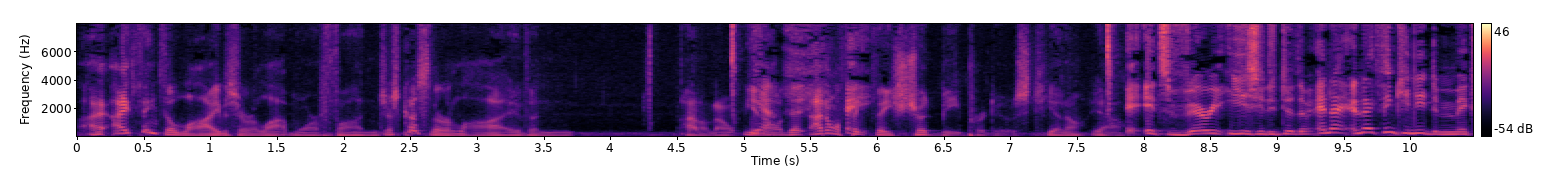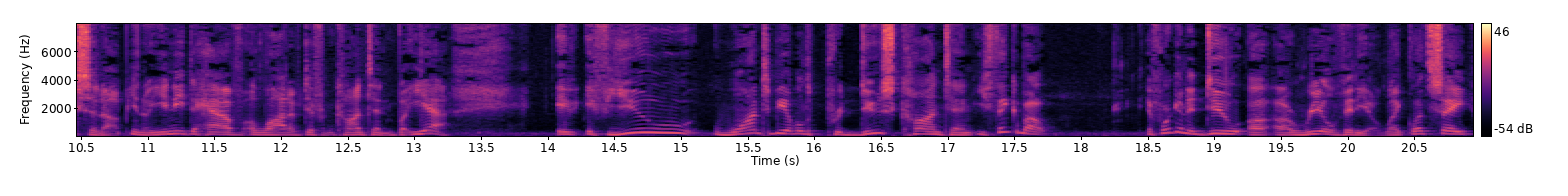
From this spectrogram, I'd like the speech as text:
I, I think the lives are a lot more fun just because they're live and I don't know. You yeah. know, they, I don't think they should be produced. You know, yeah. It's very easy to do them, and I, and I think you need to mix it up. You know, you need to have a lot of different content. But yeah, if if you want to be able to produce content, you think about if we're going to do a, a, real video, like let's say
